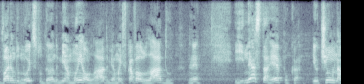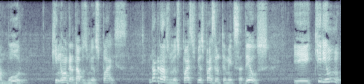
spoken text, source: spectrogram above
varando noite estudando, minha mãe ao lado, minha mãe ficava ao lado, né? E nesta época eu tinha um namoro que não agradava os meus pais. Não agradava os meus pais, porque meus pais eram tementes a Deus, e queriam,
